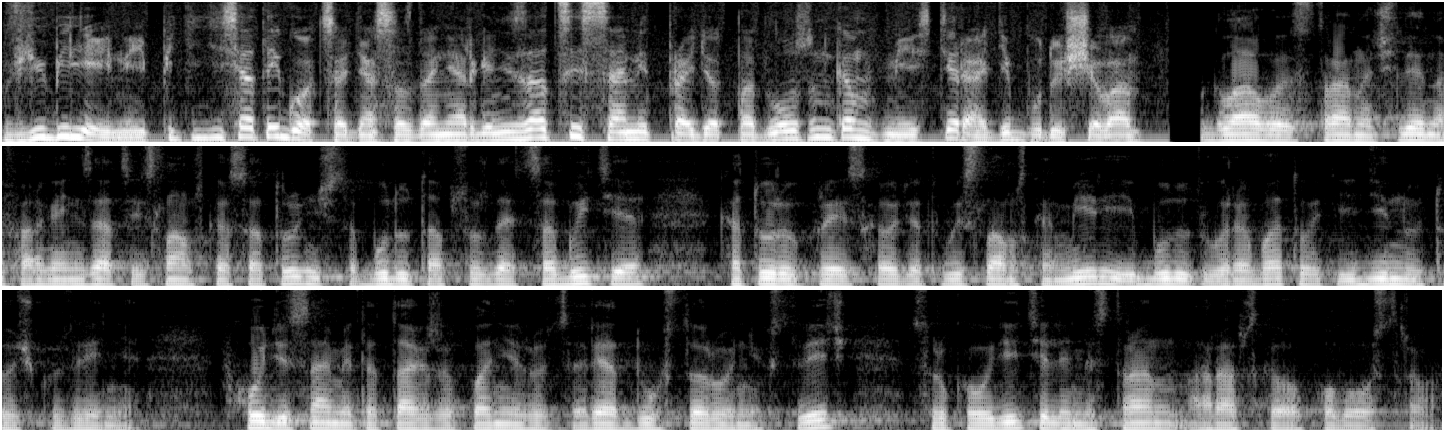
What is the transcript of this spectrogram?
В юбилейный 50-й год со дня создания организации саммит пройдет под лозунгом «Вместе ради будущего». Главы стран-членов Организации исламского сотрудничества будут обсуждать события, которые происходят в исламском мире и будут вырабатывать единую точку зрения. В ходе саммита также планируется ряд двухсторонних встреч с руководителями стран арабского полуострова.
